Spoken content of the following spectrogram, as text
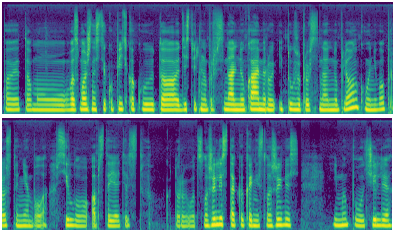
поэтому возможности купить какую-то действительно профессиональную камеру и ту же профессиональную пленку у него просто не было в силу обстоятельств, которые вот сложились так, как они сложились, и мы получили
